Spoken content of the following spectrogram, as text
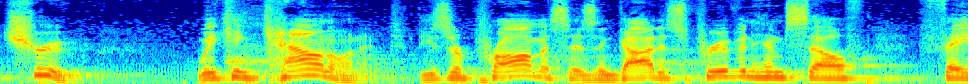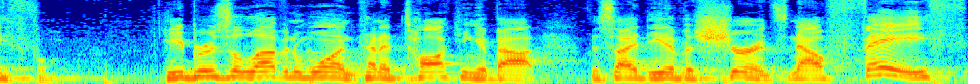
true. We can count on it. These are promises, and God has proven himself faithful. Hebrews 11 1, kind of talking about this idea of assurance. Now, faith,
